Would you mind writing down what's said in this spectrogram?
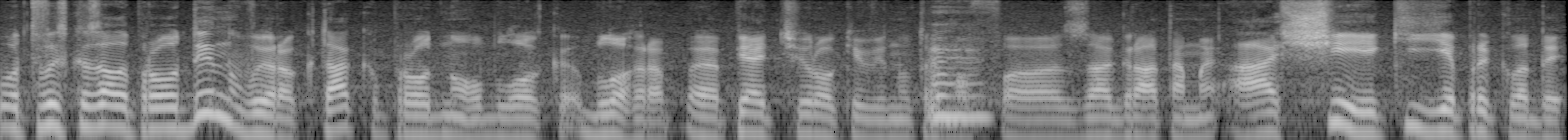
От ви сказали про один вирок, так про одного блок блогера. Е, П'ять років він отримав е, за ґратами. А ще які є приклади?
